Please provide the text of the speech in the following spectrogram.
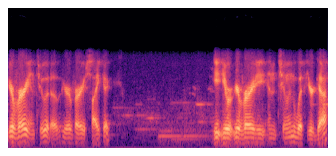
You're very intuitive. You're very psychic. You, you're you're very in tune with your gift.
